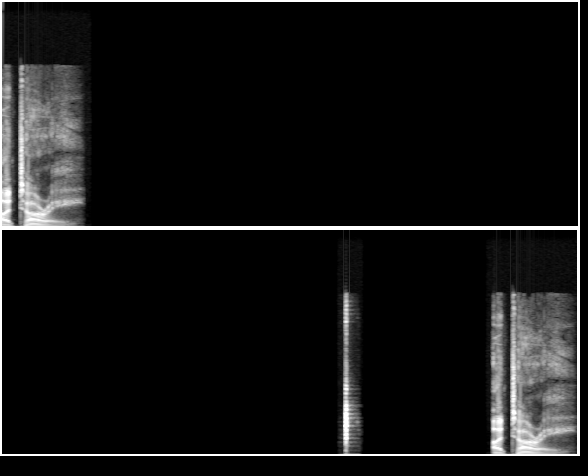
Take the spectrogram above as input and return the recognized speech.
Atari. Atari.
